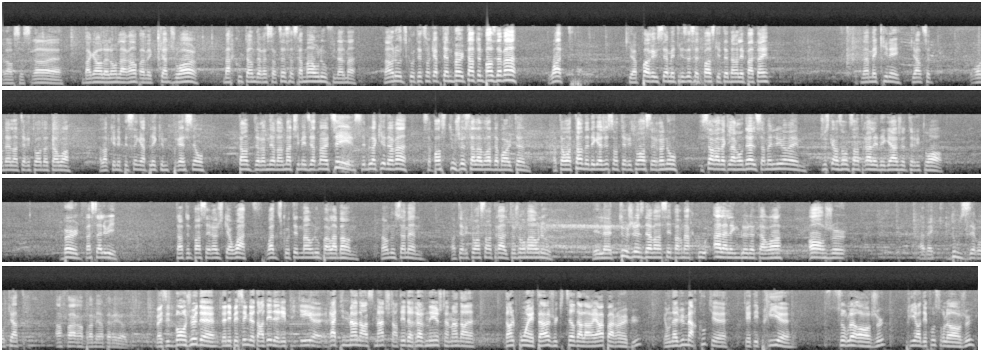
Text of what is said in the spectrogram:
Alors, ce sera euh, bagarre le long de la rampe avec quatre joueurs. Marcou tente de ressortir. Ce sera Maunou finalement. Maunou du côté de son capitaine Bird tente une passe devant. Watt qui n'a pas réussi à maîtriser cette passe qui était dans les patins. Maintenant, McKinney garde cette rondelle en territoire d'Ottawa. Alors que Nipissing applique une pression. Tente de revenir dans le match immédiatement. Un tir, c'est bloqué devant. Ça passe tout juste à la droite de Barton. Ottawa tente de dégager son territoire. C'est Renault qui sort avec la rondelle. Ça mène lui-même jusqu'en zone centrale et dégage le territoire. Bird face à lui. Tente une passe jusqu'à Watt. Watt du côté de Maunou par la bande. Maunou s'amène en territoire central. Toujours Maunou. Il est tout juste devancé par Marcoux à la ligne bleue d'Ottawa. Hors jeu avec 12-0-4 à faire en première période. Ben, c'est du bon jeu de, de de tenter de répliquer euh, rapidement dans ce match, tenter de revenir justement dans, dans le pointage, qui tire de l'arrière par un but. Et on a vu Marcoux qui, a- été pris euh, sur le hors-jeu, pris en défaut sur le hors-jeu.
